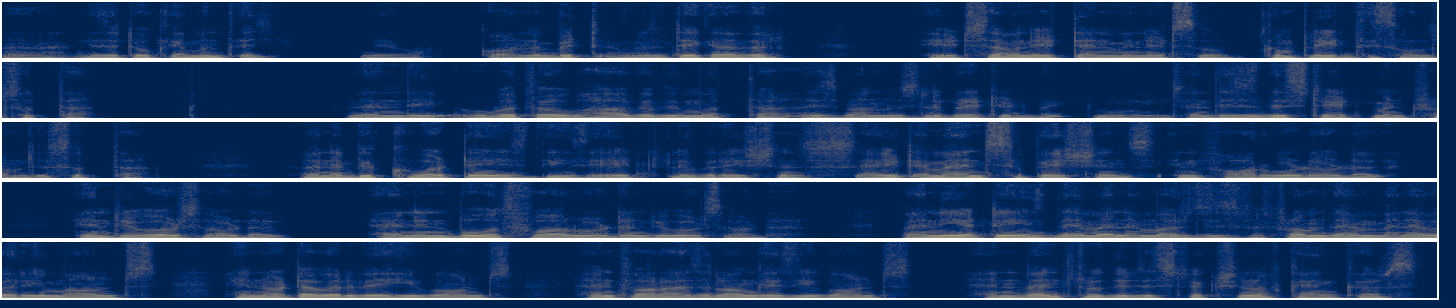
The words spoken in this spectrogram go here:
Uh, is it okay, Manteji? We've gone a bit. We'll take another eight, seven, eight, ten minutes to complete this whole sutta. Then the Ubato Bhaga Vimutta is one who is liberated by two means. And this is the statement from the sutta. When a bhikkhu attains these eight liberations, eight emancipations in forward order, in reverse order, and in both forward and reverse order, when he attains them and emerges from them whenever he mounts, in whatever way he wants, and for as long as he wants, and went through the destruction of cankers,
